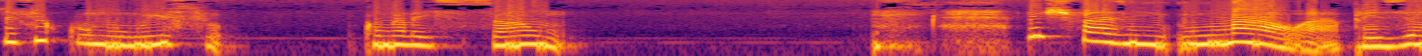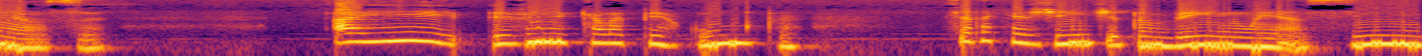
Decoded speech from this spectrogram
Já viu como isso, como elas são? Eles fazem mal à presença. Aí vem aquela pergunta: será que a gente também não é assim,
